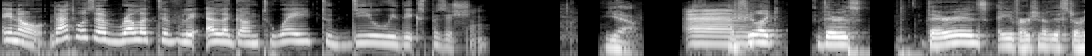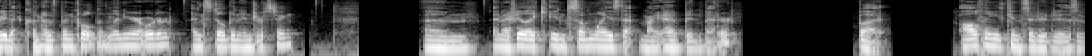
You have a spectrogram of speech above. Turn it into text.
you know that was a relatively elegant way to deal with the exposition yeah and I feel like there's there is a version of this story that could have been told in linear order and still been interesting. Um, and I feel like in some ways that might have been better, but all things considered, it is a,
